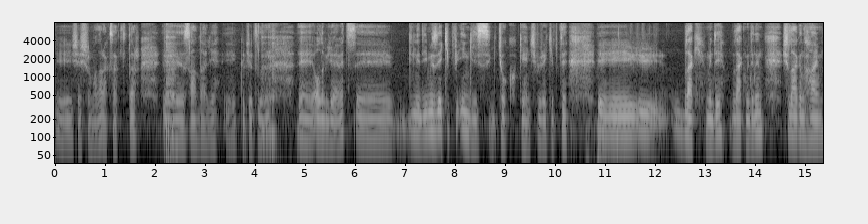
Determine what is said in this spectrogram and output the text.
e, şaşırmalar, aksaklıklar, e, sandalye e, gıcırtıları e, olabiliyor. Evet e, dinlediğimiz ekip İngiliz çok genç bir ekipti. E, Black Midi, Black Midi'nin Schlagenheim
